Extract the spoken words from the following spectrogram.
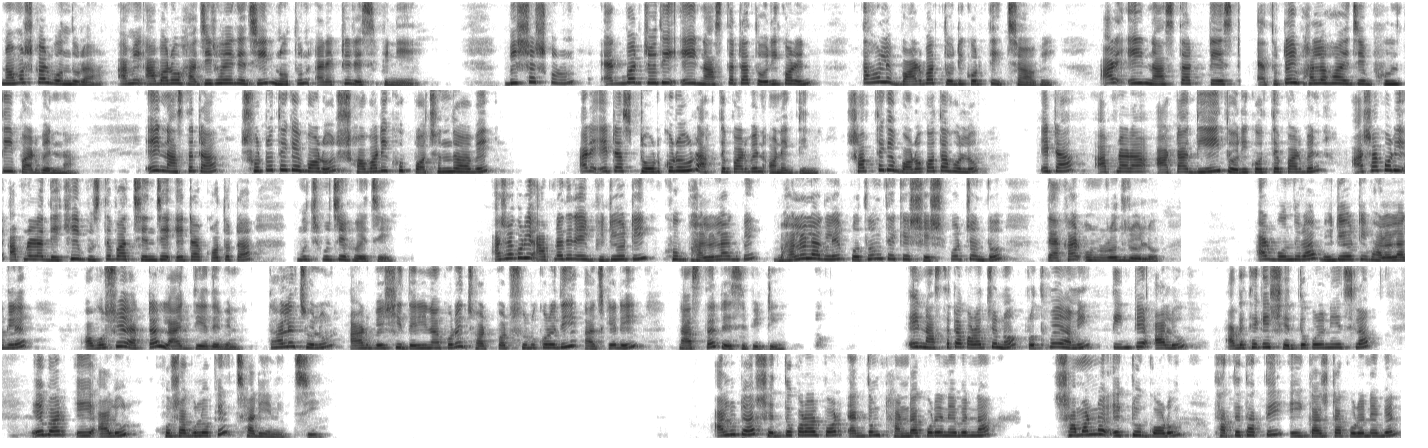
নমস্কার বন্ধুরা, আমি আবারও হাজির হয়ে গেছি নতুন আরেকটি রেসিপি নিয়ে। বিশ্বাস করুন, একবার যদি এই নাস্তাটা তৈরি করেন, তাহলে বারবার তৈরি করতে ইচ্ছা হবে। আর এই নাস্তার টেস্ট এতটাই ভালো হয় যে ভুলতেই পারবেন না। এই নাস্তাটা ছোট থেকে বড় সবারই খুব পছন্দ হবে। আর এটা স্টোর করেও রাখতে পারবেন অনেক দিন সব থেকে বড় কথা হলো, এটা আপনারা আটা দিয়েই তৈরি করতে পারবেন। আশা করি আপনারা দেখেই বুঝতে পারছেন যে এটা কতটা মুচমুচে হয়েছে। আশা করি আপনাদের এই ভিডিওটি খুব ভালো লাগবে। ভালো লাগলে প্রথম থেকে শেষ পর্যন্ত দেখার অনুরোধ রইল। আর বন্ধুরা, ভিডিওটি ভালো লাগলে অবশ্যই একটা লাইক দিয়ে দেবেন। তাহলে চলুন আর বেশি দেরি না করে ঝটপট শুরু করে দিই আজকের এই নাস্তার রেসিপিটি। এই নাস্তাটা করার জন্য প্রথমে আমি তিনটে আলু আগে থেকেই সেদ্ধ করে নিয়েছিলাম। এবার এই আলুর খোসাগুলোকে ছাড়িয়ে নিচ্ছি। আলুটা সেদ্ধ করার পর একদম ঠান্ডা করে নেবেন না। সামান্য একটু গরম থাকতে থাকতেই এই কাজটা করে নেবেন।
